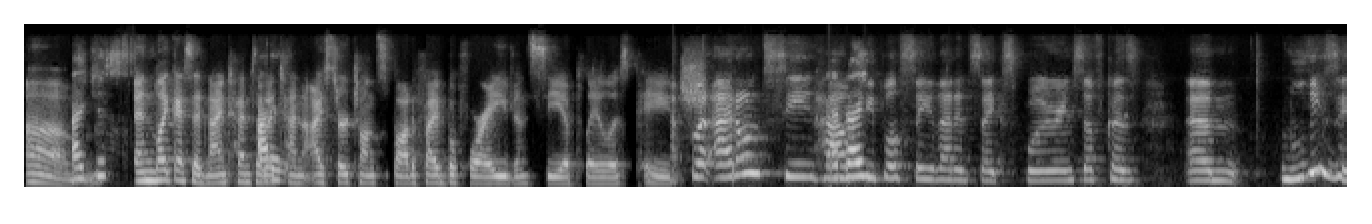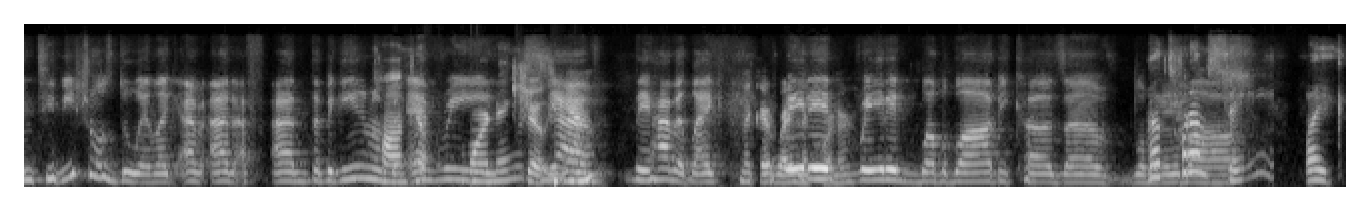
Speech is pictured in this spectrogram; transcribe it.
Um, I just- and like I said, nine times out of I- ten, I search on Spotify before I even see a playlist page. But I don't see how And I- people say that it's like spoiling stuff because um, movies and TV shows do it. Like at, at, at the beginning of Content every warnings. Show, yeah, yeah. they have it like like a right rated, rated, blah blah blah because of blah, blah, That's blah, what I'm saying. Like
